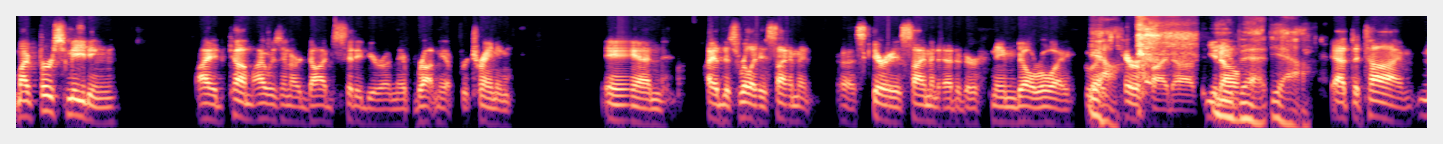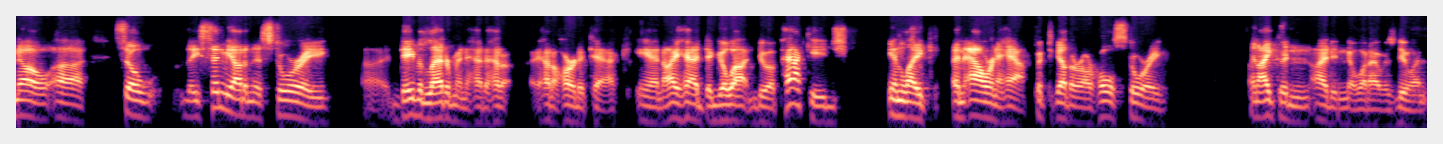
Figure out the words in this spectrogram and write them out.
My first meeting, I had come, I was in our Dodge City Bureau and they brought me up for training. And I had this really assignment uh, scary assignment editor named Bill Roy, who yeah. I was terrified of. You, you know, bet. yeah. At the time, no. Uh, so they send me out in this story. Uh, David Letterman had had a, had a heart attack, and I had to go out and do a package in like an hour and a half, put together our whole story, and I couldn't. I didn't know what I was doing,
